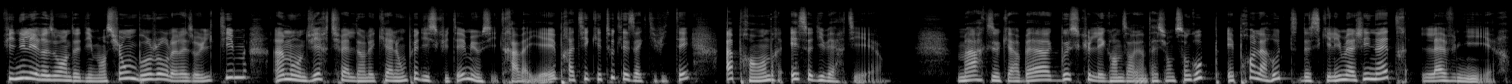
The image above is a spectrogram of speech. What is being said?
Fini les réseaux en deux dimensions, bonjour le réseau ultime, un monde virtuel dans lequel on peut discuter mais aussi travailler, pratiquer toutes les activités, apprendre et se divertir. Mark Zuckerberg bouscule les grandes orientations de son groupe et prend la route de ce qu'il imagine être l'avenir.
